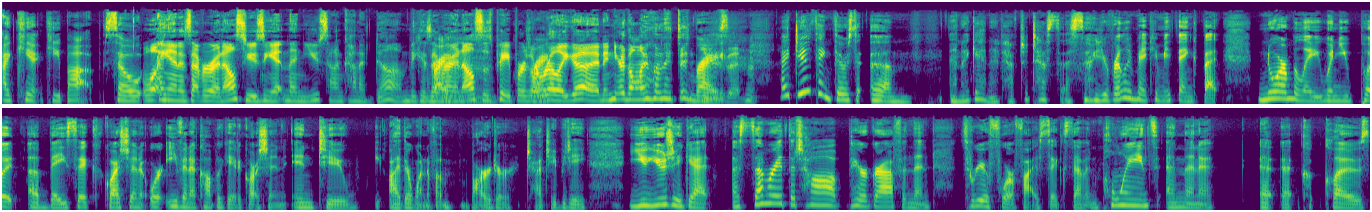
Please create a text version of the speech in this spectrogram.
I can't keep up. So Well, I- and is everyone else using it? And then you sound kind of dumb because Right. everyone else's papers are Right. really good and you're the only one that didn't Right. use it. I do think there's um and again I'd have to test this. So you're really making me think, but normally when you put a basic question or even a complicated question into either one of them, Bard or ChatGPT, you usually get a summary at the top, paragraph, and then three or four, five, six, seven points, and then a close.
